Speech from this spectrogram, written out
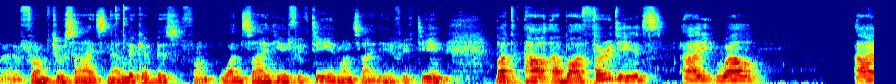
uh, from two sides, now look at this, from one side here 15, one side here 15. But how about 30? It's, I well, I,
